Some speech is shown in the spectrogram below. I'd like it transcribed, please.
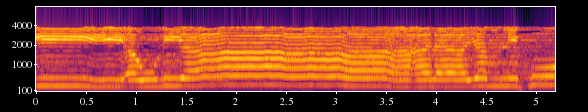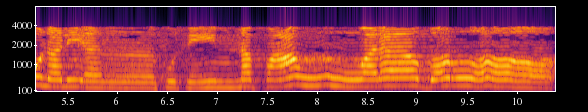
أولياء لا يملكون لأنفسهم نفعا ولا ضرا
